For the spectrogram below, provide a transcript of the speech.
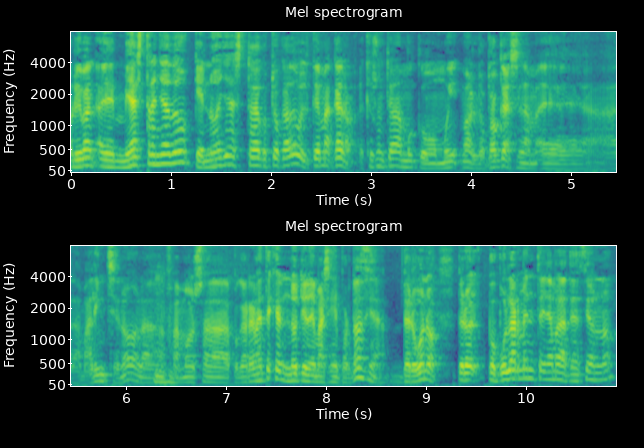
Bueno, Iván, eh, me ha extrañado que no hayas tocado el tema, claro, es que es un tema muy, como muy, bueno, lo tocas la, eh, a la Malinche, ¿no? La famosa, porque realmente es que no tiene demasiada importancia, pero bueno, pero popularmente llama la atención, ¿no?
